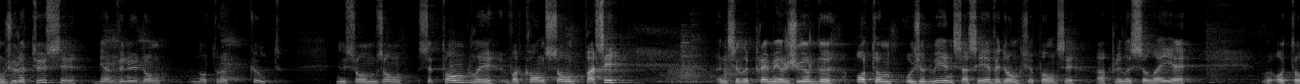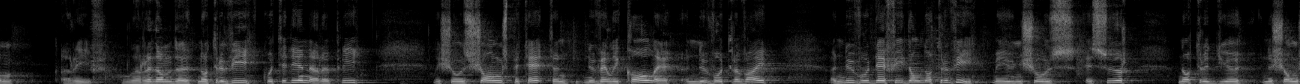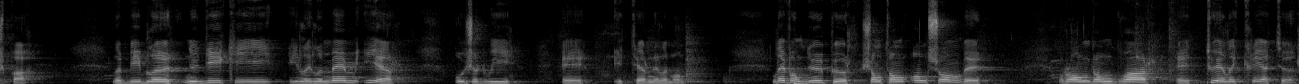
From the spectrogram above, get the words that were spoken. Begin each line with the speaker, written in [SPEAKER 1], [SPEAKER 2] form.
[SPEAKER 1] bonjour à tous et bienvenue dans notre culte. Nous sommes en septembre, les vacances sont passées. Et c'est le premier jour de automne aujourd'hui, et ça c'est évident, je pense. Après le soleil, l'automne arrive. Le rythme de notre vie quotidienne a repris. Les choses changent peut-être, une nouvelle école et un nouveau travail, un nouveau défi dans notre vie. Mais une chose est sûre, notre Dieu ne change pas. La Bible nous dit qu'il est le même hier, aujourd'hui et éternellement. Lèvons-nous pour chanter ensemble et rendons gloire et tu es le Créateur.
